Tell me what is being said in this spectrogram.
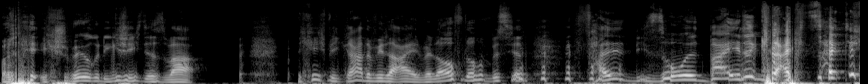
Und ich schwöre, die Geschichte ist wahr. Ich kriege mich gerade wieder ein. Wir laufen noch ein bisschen, fallen die Sohlen beide gleichzeitig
